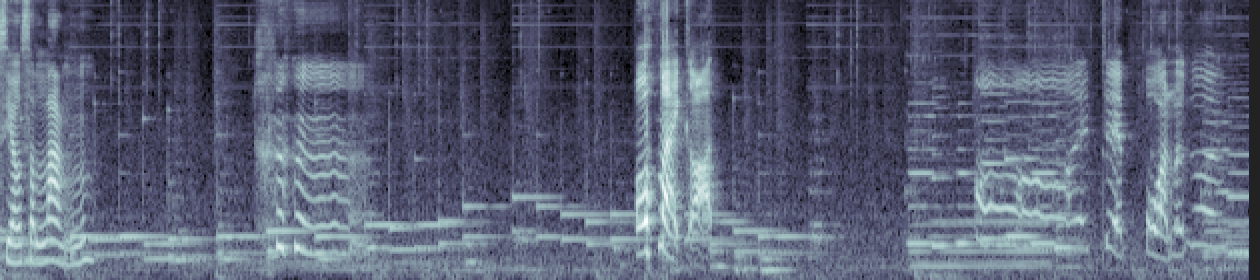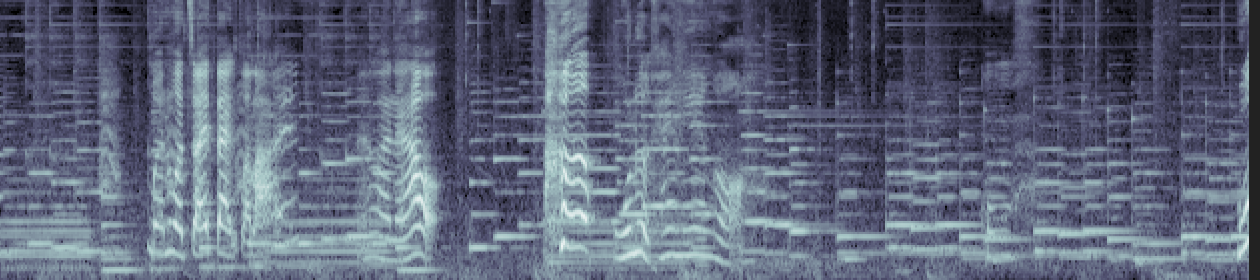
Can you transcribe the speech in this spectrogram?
เสียวสันหลัง โอ้ my god วดเหลือเกินเหมือนหัวใจแตกสลาย ไม่ไหวแล้วเฮ้อโอ้เหลือแค่นี้เองเหรอโอ้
